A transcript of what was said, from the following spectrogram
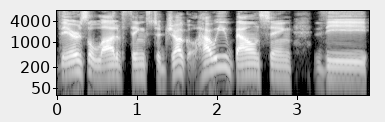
there's a lot of things to juggle. How are you balancing the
